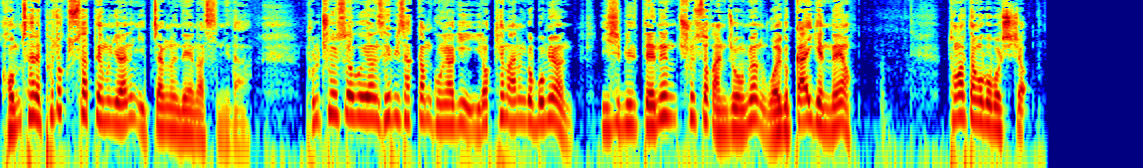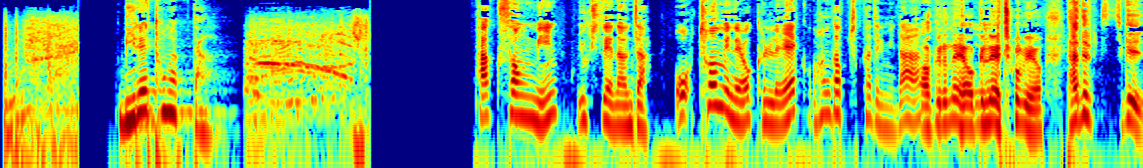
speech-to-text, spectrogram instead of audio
검찰의 표적 수사 때문이라는 입장을 내놨습니다. 불출석 의원 세비 삭감 공약이 이렇게 많은 거 보면 21대는 출석 안 좋으면 월급 까이겠네요. 통합당 후보 보시죠. 미래통합당 박성민 60세 남자. 어, 처음이네요. 근래에 환갑 축하드립니다. 아 그러네요. 근래 예. 처음이에요. 다들 이게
